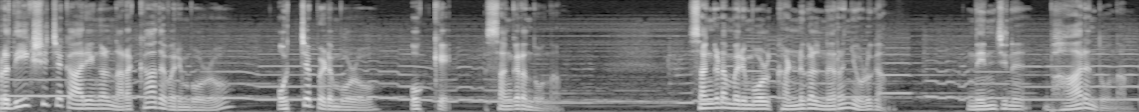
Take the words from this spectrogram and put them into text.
പ്രതീക്ഷിച്ച കാര്യങ്ങൾ നടക്കാതെ വരുമ്പോഴോ ഒറ്റപ്പെടുമ്പോഴോ ഒക്കെ സങ്കടം തോന്നാം. സങ്കടം വരുമ്പോൾ കണ്ണുകൾ നിറഞ്ഞൊഴുകാം. നെഞ്ചിന് ഭാരം തോന്നാം.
